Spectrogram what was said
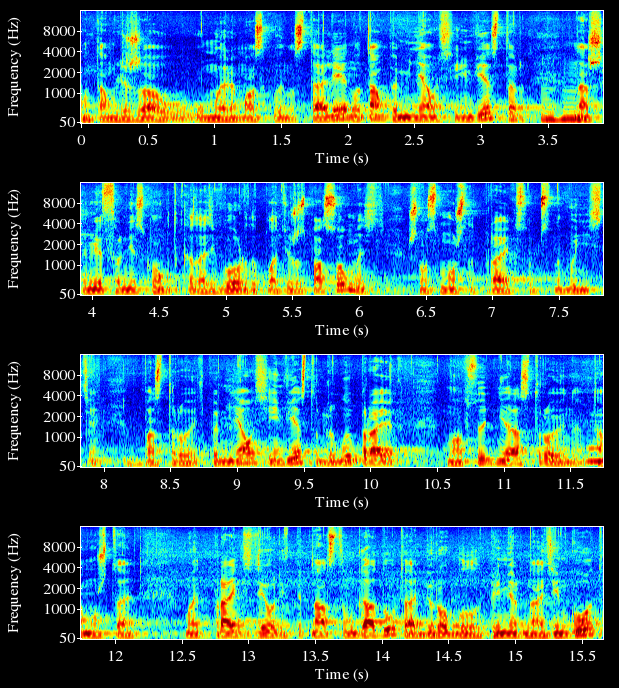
он там лежал у, у мэра Москвы на столе, но там поменялся инвестор. Наш инвестор не смог доказать городу платежеспособность, что он сможет этот проект, собственно, вынести, построить. Поменялся инвестор, другой проект. Мы абсолютно не расстроены, потому что мы этот проект сделали в 2015 году, то бюро было примерно один год,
